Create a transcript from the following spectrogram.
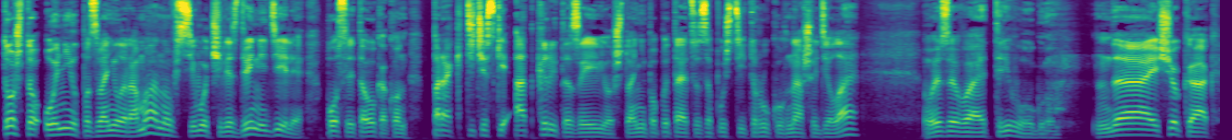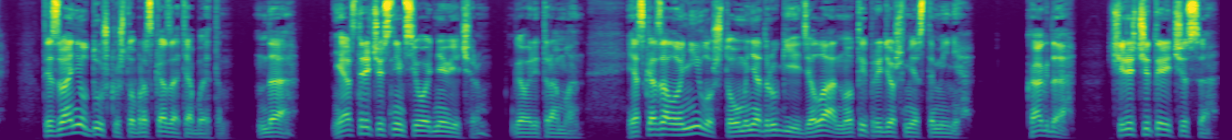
То, что О'Нил позвонил Роману всего через две недели после того, как он практически открыто заявил, что они попытаются запустить руку в наши дела, вызывает тревогу. «Да, еще как. Ты звонил Душку, чтобы рассказать об этом?» «Да. Я встречусь с ним сегодня вечером», — говорит Роман. «Я сказал О'Нилу, что у меня другие дела, но ты придешь вместо меня». «Когда?» «Через четыре часа.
